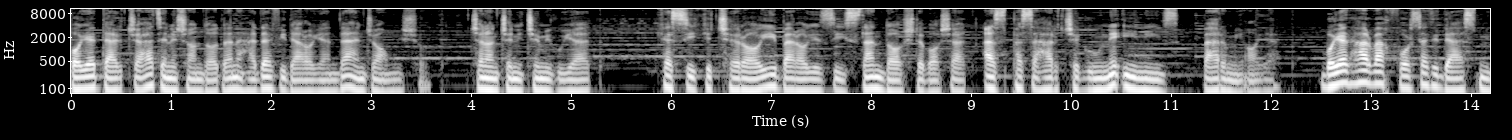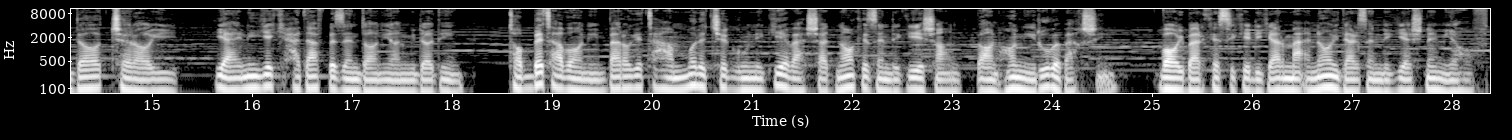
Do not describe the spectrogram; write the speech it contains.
باید در جهت نشان دادن هدفی در آینده انجام می‌شد. چنانچه نیچه می‌گوید؟ کسی که چرایی برای زیستن داشته باشد از پس هر چگونه ای نیز برمی آید باید هر وقت فرصتی دست می‌داد چرایی یعنی یک هدف به زندانیان می‌دادیم. تا بتوانیم برای تحمل چگونگی وحشتناک زندگیشان به آنها نیرو ببخشیم. وای بر کسی که دیگر معنایی در زندگیش نمیافت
